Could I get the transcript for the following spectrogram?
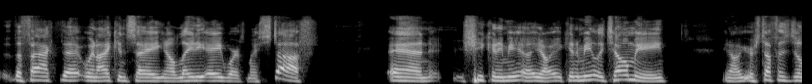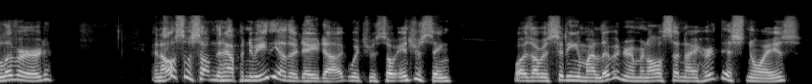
the fact that when I can say, you know, Lady A, where's my stuff? and she can immediately, you know, it can immediately tell me, you know, your stuff is delivered. And also something that happened to me the other day, Doug, which was so interesting, was I was sitting in my living room and all of a sudden I heard this noise.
